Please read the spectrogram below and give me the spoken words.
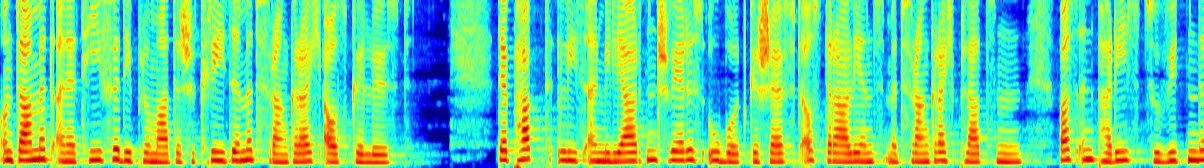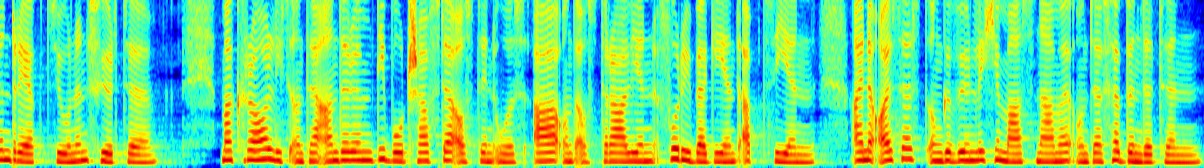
und damit eine tiefe diplomatische Krise mit Frankreich ausgelöst. Der Pakt ließ ein milliardenschweres U-Boot-Geschäft Australiens mit Frankreich platzen, was in Paris zu wütenden Reaktionen führte. Macron ließ unter anderem die Botschafter aus den USA und Australien vorübergehend abziehen, eine äußerst ungewöhnliche Maßnahme unter Verbündeten.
